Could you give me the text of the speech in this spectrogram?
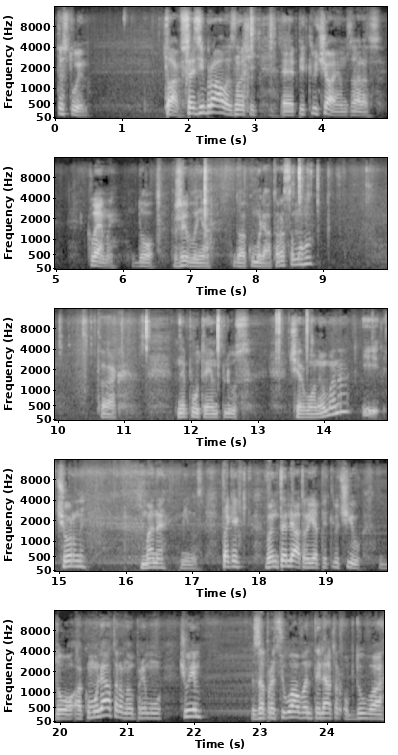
тестуємо. Так, все зібрали, значить, е, підключаємо зараз клеми до живлення до акумулятора самого. Так, не путаємо плюс червоний у мене і чорний у мене мінус. Так як вентилятор я підключив до акумулятора напряму, чуємо, запрацював вентилятор обдува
